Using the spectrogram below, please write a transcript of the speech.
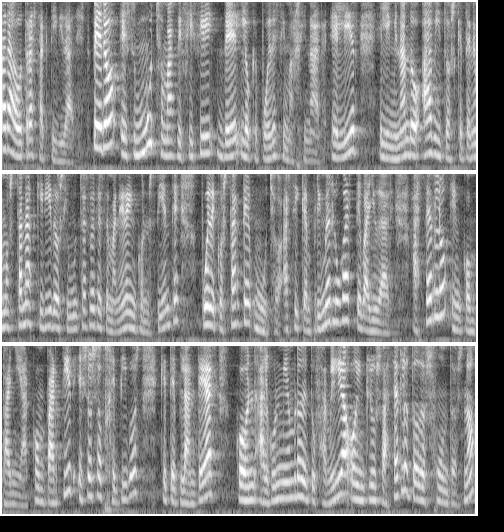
para otras actividades. Pero es mucho más difícil de lo que puedes imaginar. El ir eliminando hábitos que tenemos tan adquiridos y muchas veces de manera inconsciente puede costarte mucho. Así que en primer lugar te va a ayudar a hacerlo en compañía, compartir esos objetivos que te planteas con algún miembro de tu familia o incluso hacerlo todos juntos, ¿no?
